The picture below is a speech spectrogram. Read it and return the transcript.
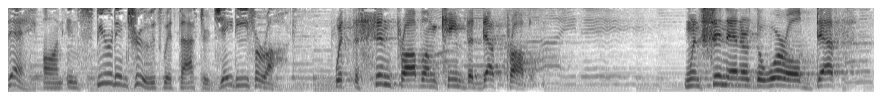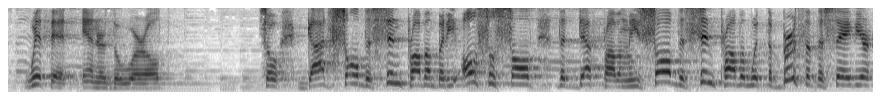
today on In Spirit and Truth with Pastor J.D. Farag. With the sin problem came the death problem. When sin entered the world, death with it entered the world. So God solved the sin problem, but He also solved the death problem. He solved the sin problem with the birth of the Savior.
